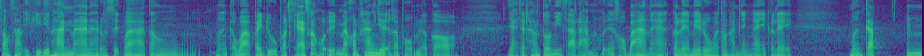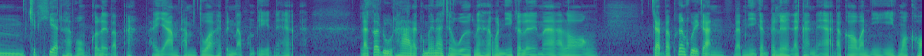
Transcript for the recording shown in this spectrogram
สองสามอีพีที่ผ่านมานะฮะรู้สึกว่าต้องเหมือนกับว่าไปดูพอดแคสต์ของคนอื่นมาค่อนข้างเยอะครับผมแล้วก็อยากจะทำตัวมีสาระเหมือนคนอื่นเขาบ้างนะฮะก็เลยไม่รู้ว่าต้องทำยังไงก็เลย เหมือนกับอืมเครียดๆครับผมก็เลยแบบอะพยายามทำตัวให้เป็นแบบคนอื่นนะฮะแล้วก็ดูท่าแล้วก็ไม่น่าจะ work นะฮะวันนี้ก็เลยมาลองจัดแบบเพื่อนคุยกันแบบนี้กันไปเลยแล้วกันนะฮะแล้วก็วันนี้หัวข้อ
